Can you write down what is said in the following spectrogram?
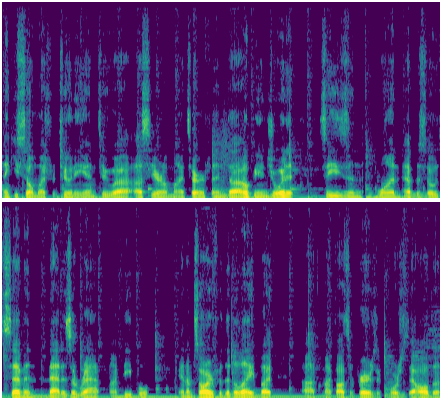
Thank you so much for tuning in to uh, us here on My Turf, and I uh, hope you enjoyed it. Season one, episode seven. That is a wrap, my people. And I'm sorry for the delay, but uh, my thoughts and prayers, of course, to all the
